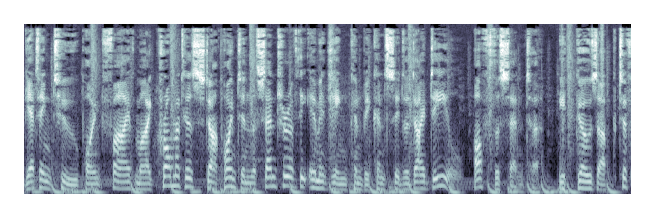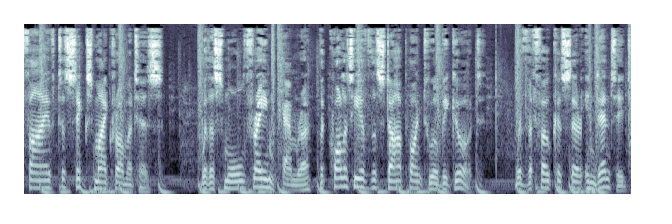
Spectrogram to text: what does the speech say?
Getting 2.5 micrometers star point in the center of the imaging can be considered ideal. Off the center, it goes up to 5 to 6 micrometers. With a small frame camera, the quality of the star point will be good. With the focuser indented,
